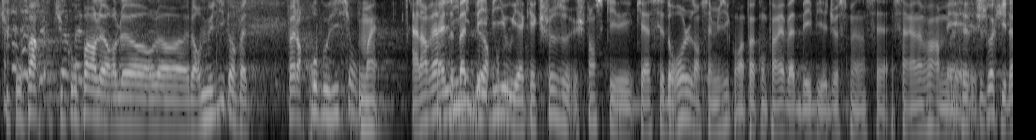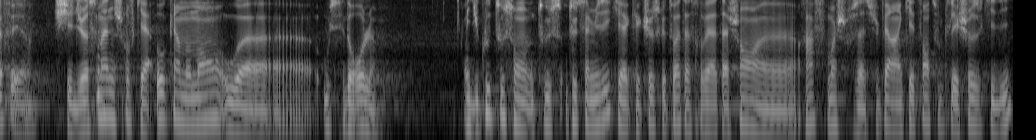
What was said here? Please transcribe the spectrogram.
tu, compares, tu compares leur, leur, leur, leur, musique en fait, enfin leur proposition. Ouais. À l'inverse de Bad de Baby, où il y a quelque chose, je pense, qui est, qui est assez drôle dans sa musique. On va pas comparer Bad Baby et Jossman, hein, ça n'a rien à voir. Mais C'est c'est toi qui l'as fait. hein. chez Jossman, je trouve qu'il y a aucun moment où, euh, où c'est drôle. Et du coup, tout son, tout- toute sa musique, il y a quelque chose que toi, t'as trouvé attachant, euh, Raph? Moi, je trouve ça super inquiétant, toutes les choses qu'il dit.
